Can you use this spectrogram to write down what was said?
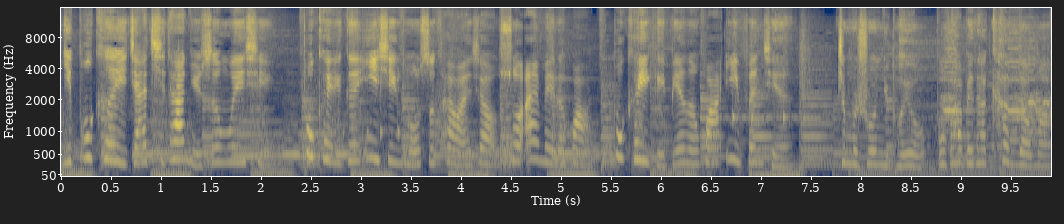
你不可以加其他女生微信，不可以跟异性同事开玩笑说暧昧的话，不可以给别人花一分钱。这么说，女朋友不怕被他看到吗？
